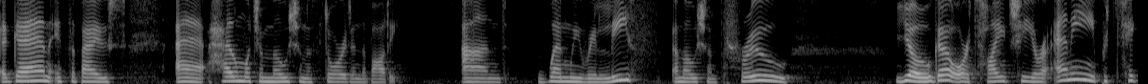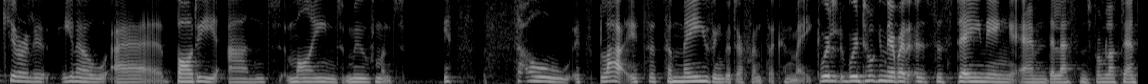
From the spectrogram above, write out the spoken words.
again it's about uh, how much emotion is stored in the body and when we release emotion through yoga or tai chi or any particular you know uh, body and mind movement it's so it's black it's it's amazing the difference it can make We're, we're talking there about uh, sustaining um, the lessons from lockdown.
